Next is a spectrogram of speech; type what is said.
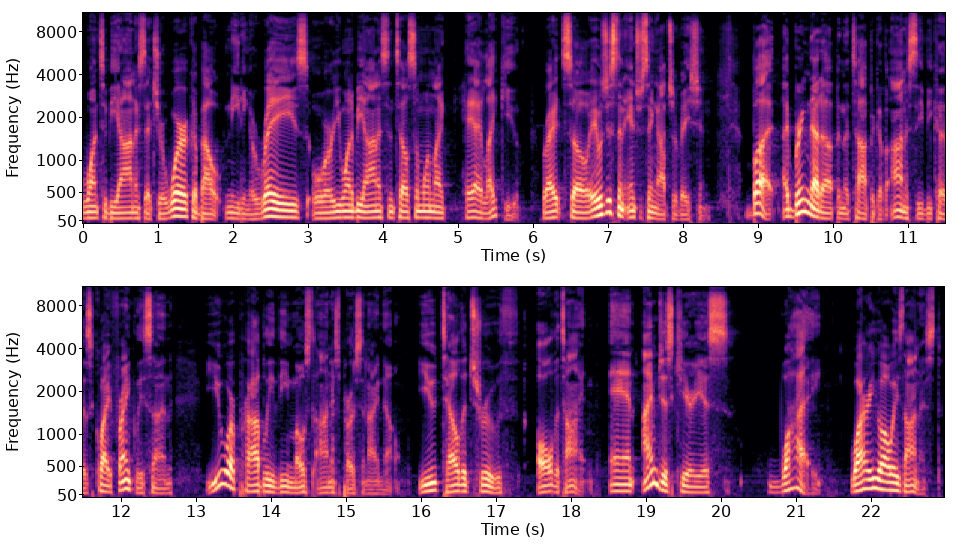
want to be honest at your work about needing a raise, or you want to be honest and tell someone, like, hey, I like you, right? So it was just an interesting observation. But I bring that up in the topic of honesty because, quite frankly, son, you are probably the most honest person I know. You tell the truth all the time. And I'm just curious why? Why are you always honest?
